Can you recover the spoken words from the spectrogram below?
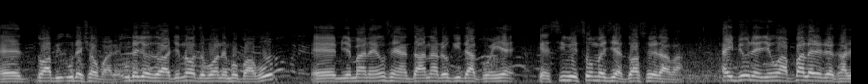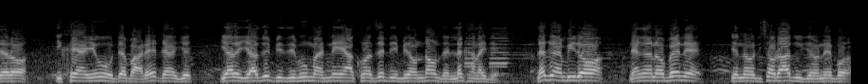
အဲသွားပြီးဥဒက်လျှောက်ပါတယ်ဥဒက်လျှောက်ဆိုတာကျွန်တော်သဘောနဲ့မဟုတ်ပါဘူးအဲမြန်မာနိုင်ငံဥဆိုင်ရာဒါနဒုက္ခိတကွန်ရဲ့ကဲစီဝေးဆုံးမဲ့ချက်သွားဆွဲတာပါအဲ့မျိုးနယ်ရုံးကပတ်လိုက်တဲ့ခါကျတော့ဒီခရိုင်ရုံးကိုတက်ပါတယ်ဒါရရရာဇဝပြည်စီမှုမှာ287ပြည်အောင်တောင်းတယ်လက်ခံလိုက်တယ်လက်ခံပြီးတော့နိုင်ငံတော်ဘက်နဲ့ကျွန်တော်ဒီလျှောက်ထားသူကျွန်တော်နဲ့ပေါ့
